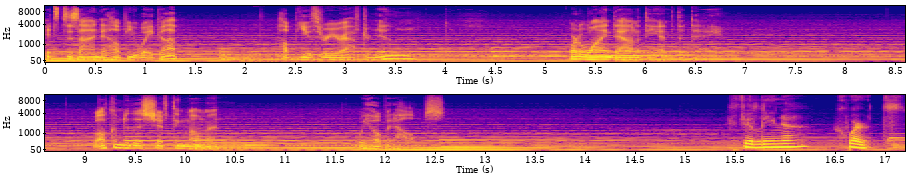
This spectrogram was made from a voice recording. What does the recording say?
It's designed to help you wake up, help you through your afternoon, or to wind down at the end of the day. Welcome to this shifting moment. We hope it helps. Felina Huertz.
